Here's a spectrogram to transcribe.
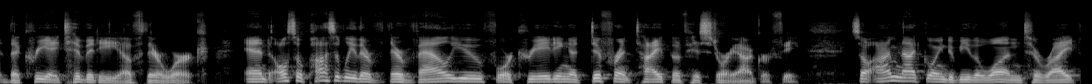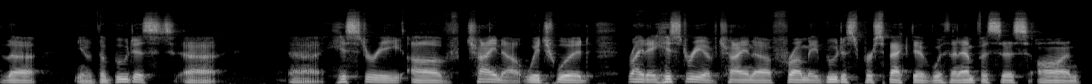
the creativity of their work and also possibly their their value for creating a different type of historiography. So I'm not going to be the one to write the you know the Buddhist uh, uh, history of China, which would write a history of China from a Buddhist perspective with an emphasis on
